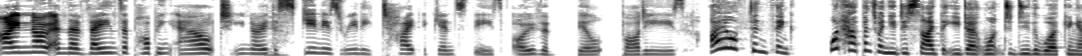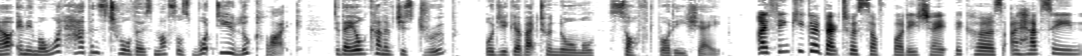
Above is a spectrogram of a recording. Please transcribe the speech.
I know, and the veins are popping out. You know, Yeah. the skin is really tight against these overbuilt bodies. I often think, what happens when you decide that you don't want to do the working out anymore? What happens to all those muscles? What do you look like? Do they all kind of just droop? Or do you go back to a normal, soft body shape? I think you go back to a soft body shape because I have seen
